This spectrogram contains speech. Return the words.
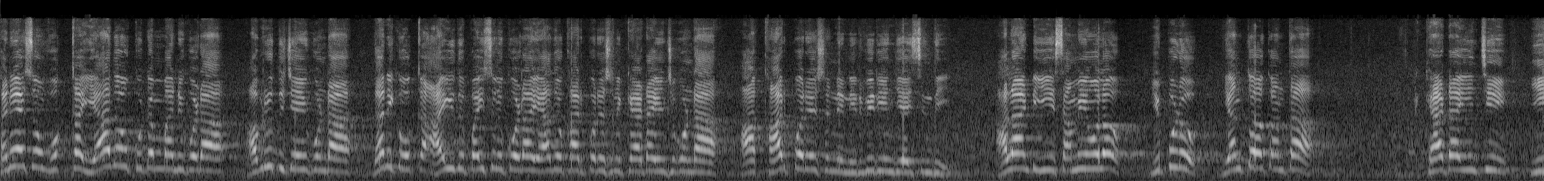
కనీసం ఒక్క యాదవ్ కుటుంబాన్ని కూడా అభివృద్ధి చేయకుండా దానికి ఒక్క ఐదు పైసలు కూడా యాదవ్ కార్పొరేషన్ కేటాయించకుండా ఆ కార్పొరేషన్ని నిర్వీర్యం చేసింది. అలాంటి ఈ సమయంలో ఇప్పుడు ఎంతో కొంత కేటాయించి ఈ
